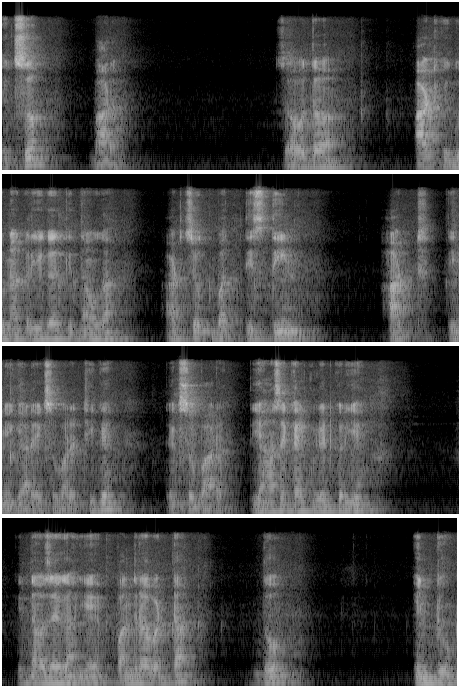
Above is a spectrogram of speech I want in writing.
एक सौ बारह। चौदह आठ के गुना करिएगा, कितना होगा? आठ चौक बत्तीस, तीन, आठ, तीन, ग्यारह, एक सौ बारह, ठीक है? एक सौ बारह। तो यहाँ से कैलकुलेट करिए। कितना हो जाएगा? ये पंद्रह बट्टा दो इंटू,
